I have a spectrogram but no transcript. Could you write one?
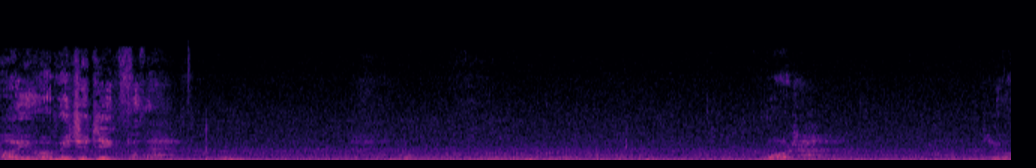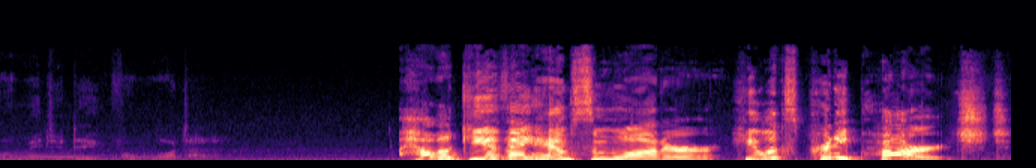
Oh, you want me to dig for that? Water. You want me to dig for water? How about giving him some water? He looks pretty parched.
